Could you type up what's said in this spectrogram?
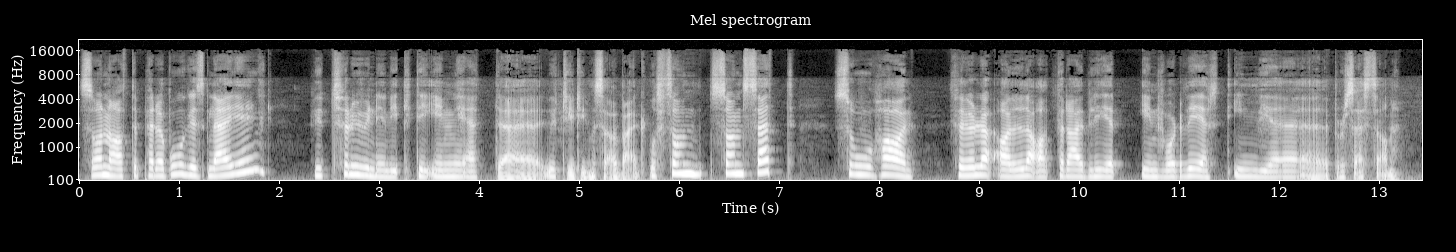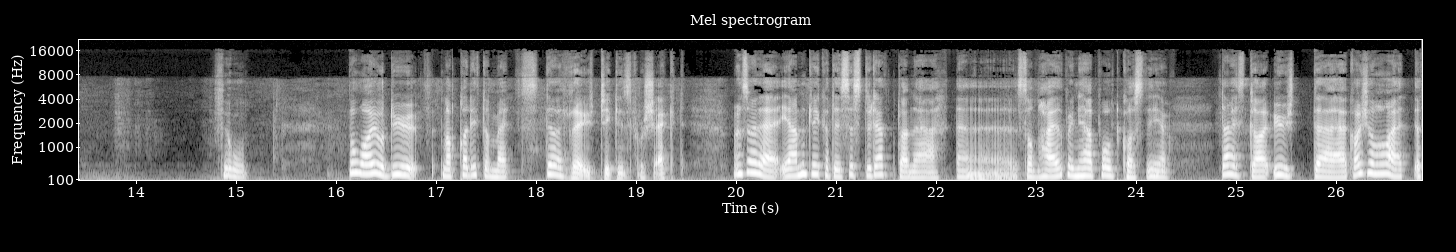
Sånn at pedagogisk leding er utrolig viktig inn i et uh, utviklingsarbeid. Og sånn, sånn sett så har, føler alle at de blir involvert i uh, prosessene. Så. Nå har jo du snakka litt om et større utviklingsprosjekt. Men så er det gjerne slik at disse studentene eh, som hører på denne podkasten, de skal ut eh, Kanskje ha et,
